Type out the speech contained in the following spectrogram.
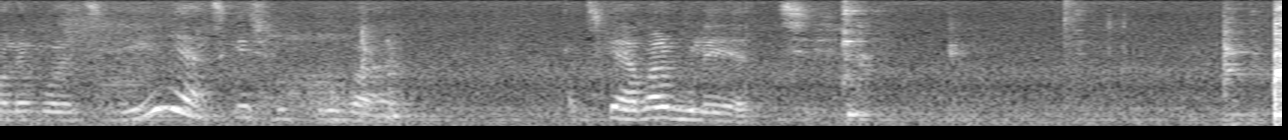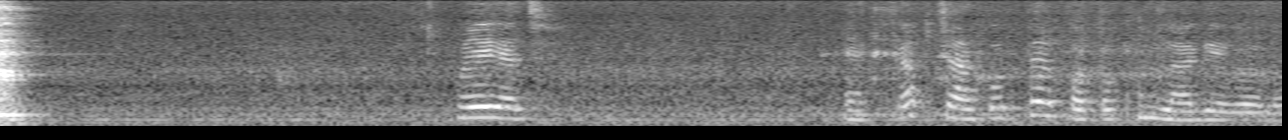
মনে পড়েছে, এই আজকে শুক্রবার। আজকে আবার ভুলে যাচ্ছি। হয়ে গেছে। এক কাপ চা করতে আর কতক্ষণ লাগে বলো?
